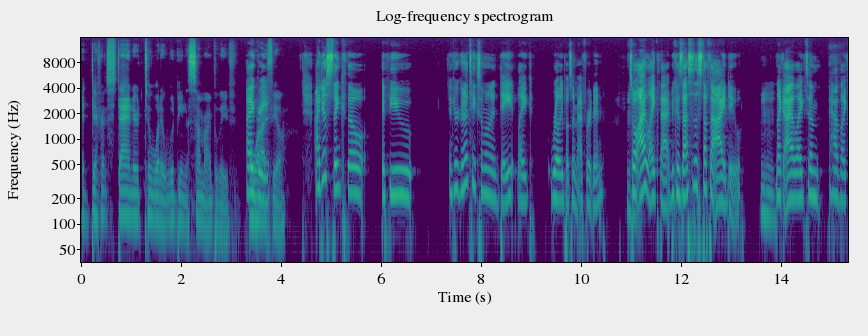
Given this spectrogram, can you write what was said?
a different standard to what it would be in the summer, I believe. I or What I feel. I just think though, if you if you're gonna take someone on a date, like really put some effort in. So Mm-hmm. I like that because that's the stuff that I do. Mhm. Like I like to have like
